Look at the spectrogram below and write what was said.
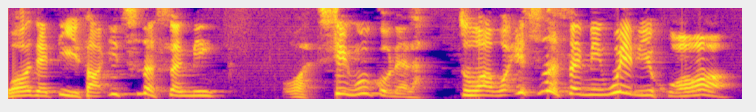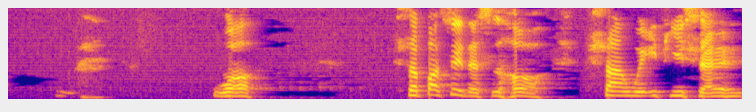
我在地上一次的生命，我醒悟过来了。主啊，我一次的生命为你活。我十八岁的时候，三位一体神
